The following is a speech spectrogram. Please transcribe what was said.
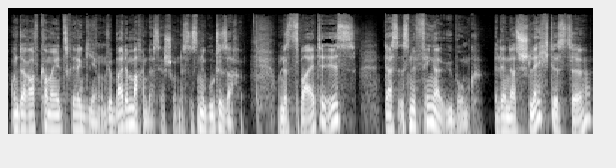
und darauf kann man jetzt reagieren. Und wir beide machen das ja schon. Das ist eine gute Sache. Und das Zweite ist, das ist eine Fingerübung. Denn das Schlechteste,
